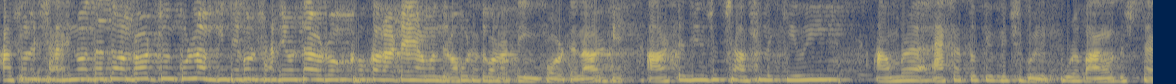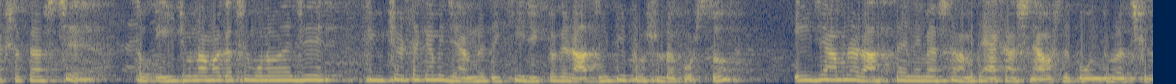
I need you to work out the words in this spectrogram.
আসলে স্বাধীনতা তো আমরা অর্জন করলাম কিন্তু এখন স্বাধীনতা রক্ষা করাটাই আমাদের রক্ষা। করাটা ইম্পর্টেন্ট আর আরেকটা জিনিস হচ্ছে আসলে কেউই আমরা একা তো কেউ কিছু করি পুরো বাংলাদেশ তো একসাথে আসছে। তো এই জন্য আমার কাছে মনে হয় যে ফিউচারটাকে আমি যেমন দেখি যে একটু আগে রাজনীতির প্রশ্নটা করছ এই যে আমরা রাস্তায় নেমে আসলাম, আমি তো একা আসিনি, আমার সাথে বন্ধুরা ছিল,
